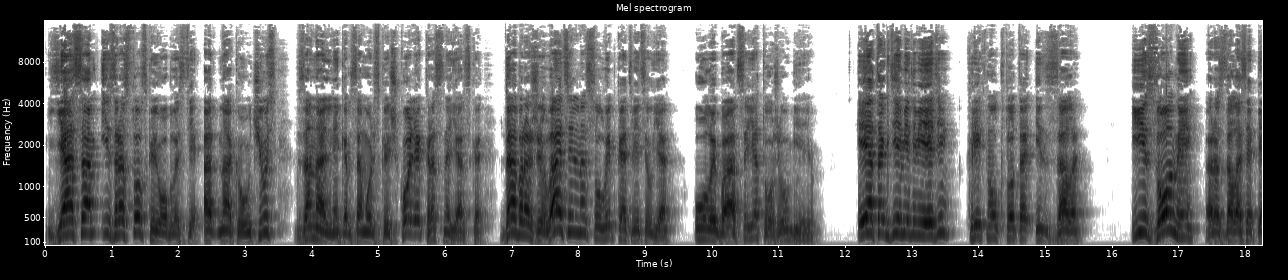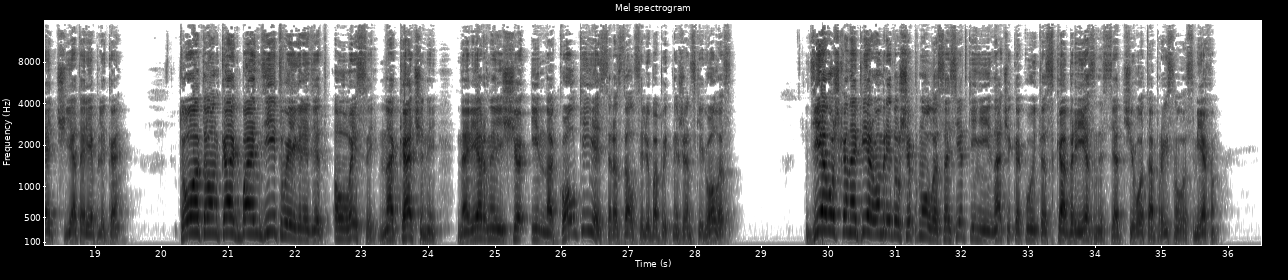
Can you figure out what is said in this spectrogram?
Я сам из Ростовской области, однако учусь зональной комсомольской школе Красноярска. Доброжелательно, с улыбкой ответил я. Улыбаться я тоже умею. «Это где медведи?» — крикнул кто-то из зала. «И зоны!» – раздалась опять чья-то реплика. «Тот он как бандит выглядит, лысый, накачанный. Наверное, еще и наколки есть?» – раздался любопытный женский голос. Девушка на первом ряду шепнула соседке не иначе какую-то скобрезность, от чего-то прыснула смехом.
